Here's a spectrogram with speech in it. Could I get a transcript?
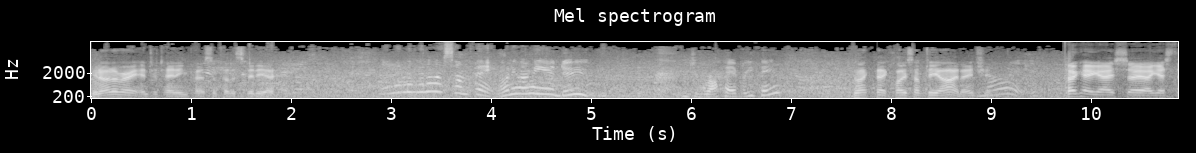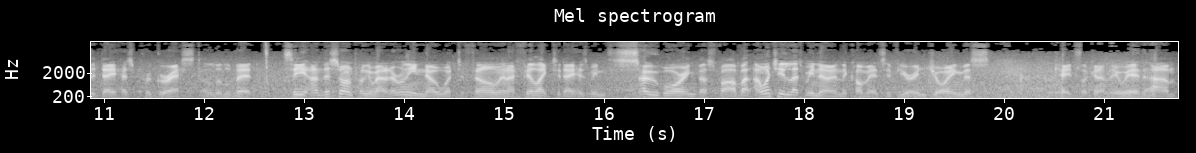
You're not a very entertaining person for this video. I'm in the middle of something. What do you want me to do? Drop everything? You like that close up to your eye, don't you? No. Okay guys, so I guess the day has progressed a little bit. See, um, this is what I'm talking about. I don't really know what to film and I feel like today has been so boring thus far, but I want you to let me know in the comments if you're enjoying this. Kate's looking at me weird. Um,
